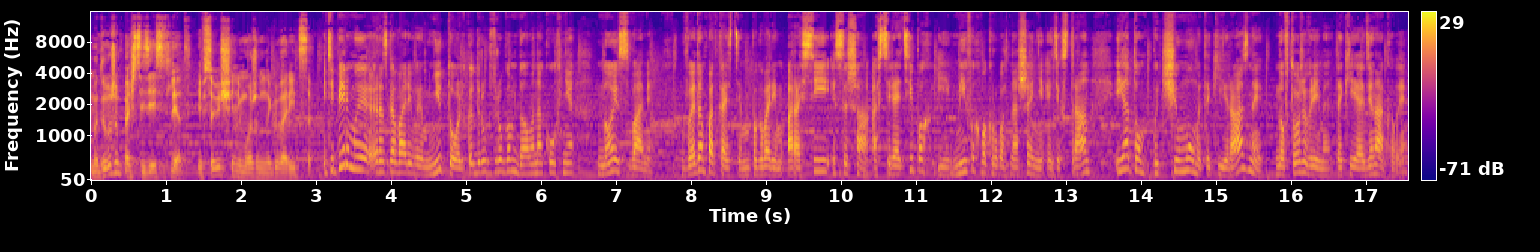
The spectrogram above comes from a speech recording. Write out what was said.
Мы дружим почти 10 лет и все еще не можем наговориться. И теперь мы разговариваем не только друг с другом дома на кухне, но и с вами – в этом подкасте мы поговорим о России и США, о стереотипах и мифах вокруг отношений этих стран и о том, почему мы такие разные, но в то же время такие одинаковые.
